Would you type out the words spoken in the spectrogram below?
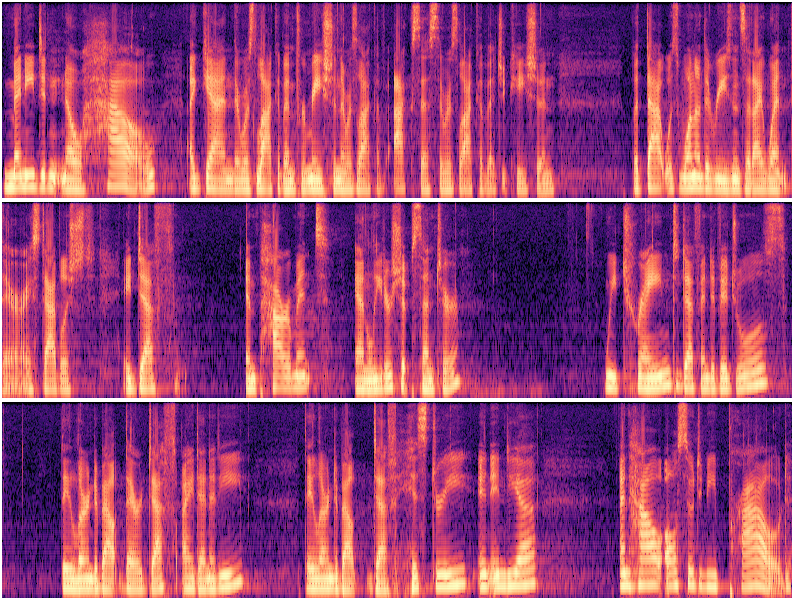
Many didn't know how. Again, there was lack of information, there was lack of access, there was lack of education. But that was one of the reasons that I went there. I established a deaf empowerment and leadership center. We trained deaf individuals. They learned about their deaf identity. They learned about deaf history in India and how also to be proud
